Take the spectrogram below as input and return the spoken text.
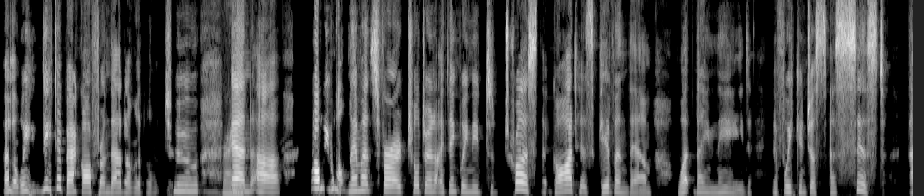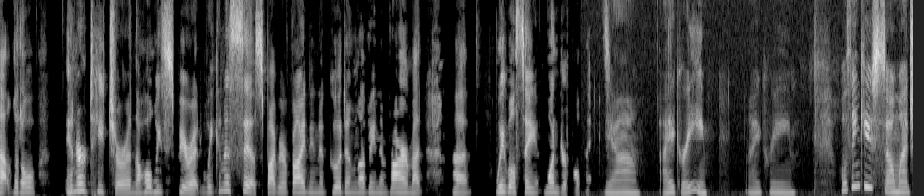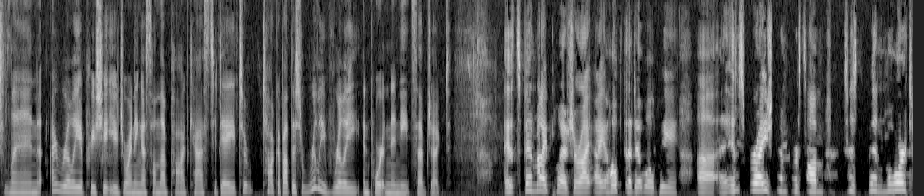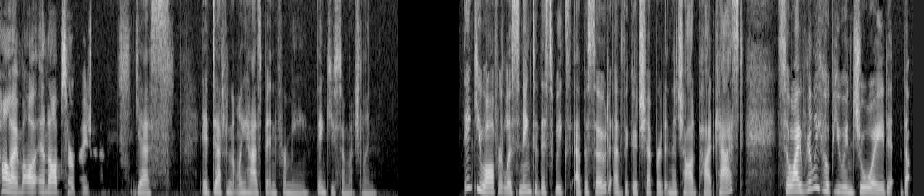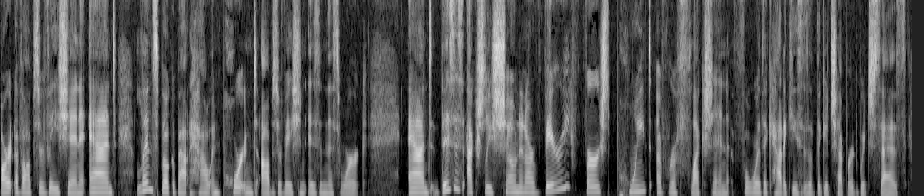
Uh, we need to back off from that a little too Right. and uh, while we want limits for our children, I think we need to trust that God has given them what they need. If we can just assist that little inner teacher and the Holy Spirit, we can assist by providing a good and loving environment. Uh, we will see wonderful things. Yeah, I agree. I agree. Well, thank you so much, Lynne. I really appreciate you joining us on the podcast today to talk about this really, really important and neat subject. It's been my pleasure. I, I hope that it will be uh, an inspiration for some to spend more time uh, in observation. Yes, it definitely has been for me. Thank you so much, Lynne. Thank you all for listening to this week's episode of the Good Shepherd and the Child podcast. So, I really hope you enjoyed the art of observation. And Lynne spoke about how important observation is in this work. And this is actually shown in our very first point of reflection for the Catechesis of the Good Shepherd, which says,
